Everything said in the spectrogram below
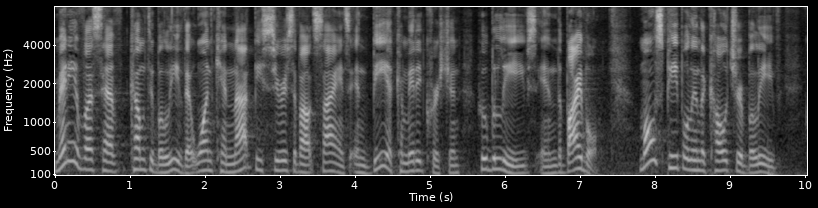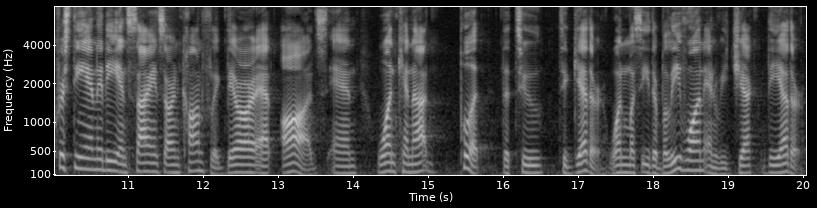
many of us have come to believe that one cannot be serious about science and be a committed christian who believes in the bible. Most people in the culture believe christianity and science are in conflict. They are at odds and one cannot put the two together. One must either believe one and reject the other.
